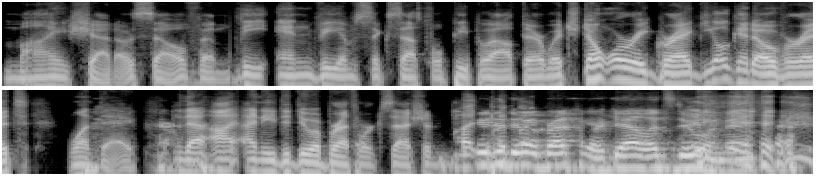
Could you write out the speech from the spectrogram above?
my shadow self and the envy of successful people out there which don't worry greg you'll get over it one day that i, I need to do a breathwork session but need to do a breathwork. Yeah let's do one man.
